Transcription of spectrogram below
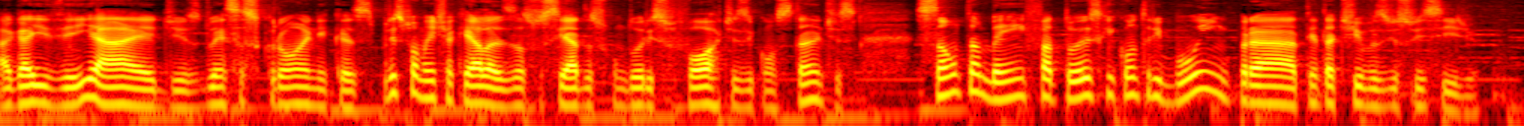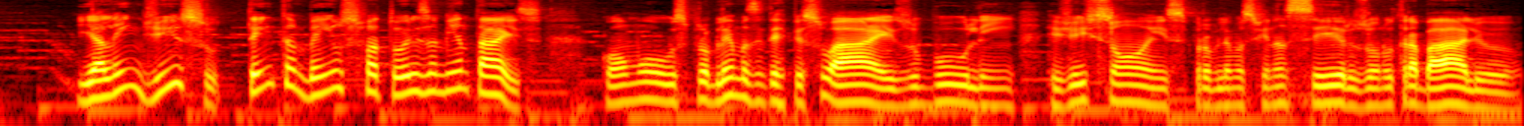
HIV e AIDS, doenças crônicas, principalmente aquelas associadas com dores fortes e constantes, são também fatores que contribuem para tentativas de suicídio. E além disso, tem também os fatores ambientais, como os problemas interpessoais, o bullying, rejeições, problemas financeiros ou no trabalho,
